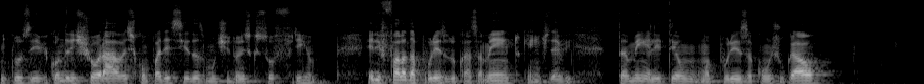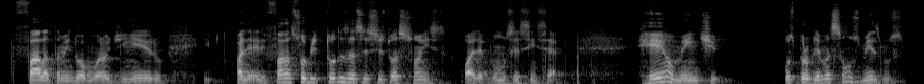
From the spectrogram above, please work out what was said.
inclusive quando ele chorava e se compadecia das multidões que sofriam. Ele fala da pureza do casamento, que a gente deve também ali ter uma pureza conjugal fala também do amor ao dinheiro. E, olha, ele fala sobre todas essas situações. Olha, vamos ser sinceros. Realmente, os problemas são os mesmos.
